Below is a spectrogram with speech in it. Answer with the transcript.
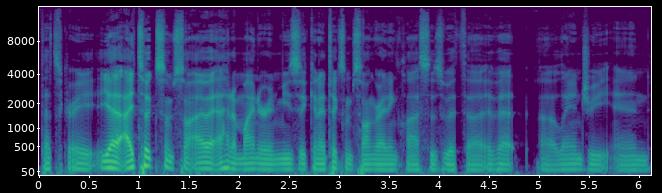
That's great. Yeah, I took some. So- I I had a minor in music, and I took some songwriting classes with uh, Yvette uh, Landry, and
